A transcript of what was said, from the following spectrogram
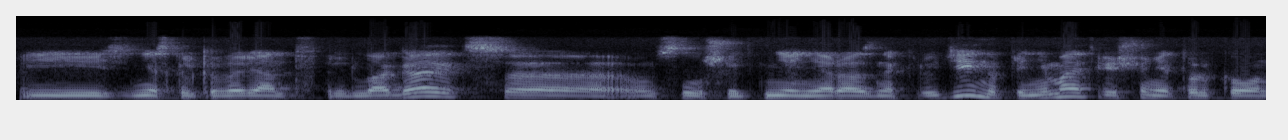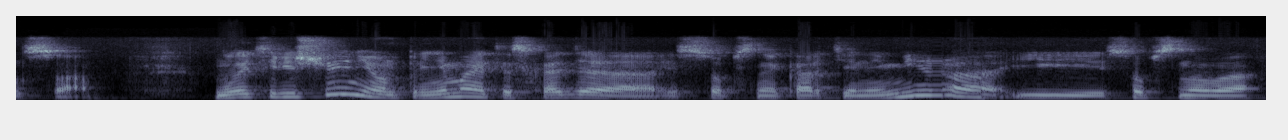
и несколько вариантов предлагается, он слушает мнения разных людей, но принимает решение только он сам. Но эти решения он принимает, исходя из собственной картины мира и собственного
